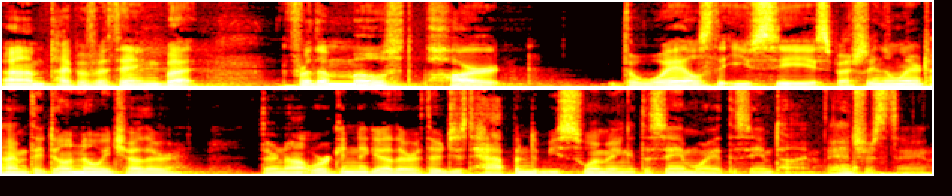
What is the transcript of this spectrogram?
um, type of a thing. But for the most part, the whales that you see, especially in the wintertime, they don't know each other. They're not working together. They just happen to be swimming at the same way at the same time. Interesting.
